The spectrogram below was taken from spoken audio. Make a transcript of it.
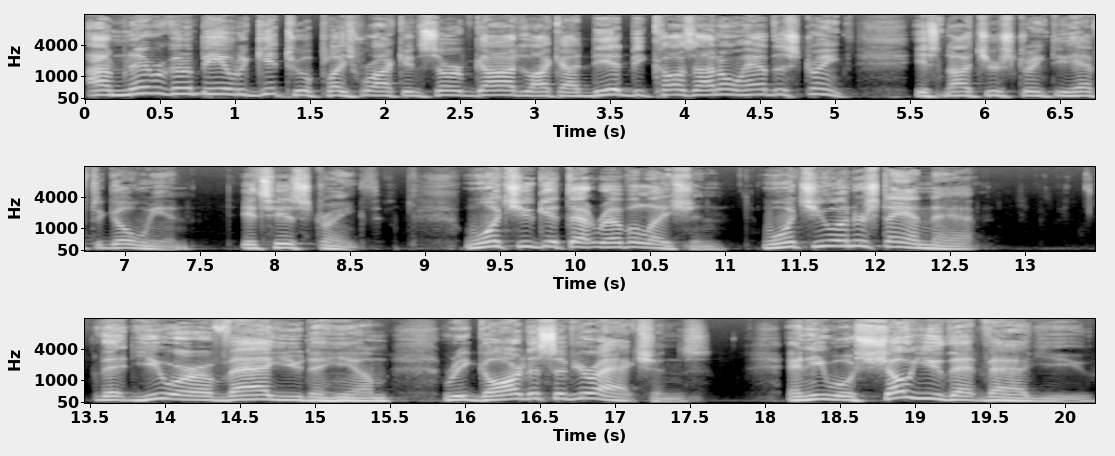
I'm never going to be able to get to a place where I can serve God like I did because I don't have the strength. It's not your strength you have to go in, it's His strength. Once you get that revelation, once you understand that, that you are of value to Him regardless of your actions, and He will show you that value.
